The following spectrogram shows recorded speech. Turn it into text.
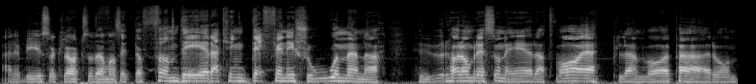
Det blir ju såklart så där man sitter och funderar kring definitionerna. Hur har de resonerat? Vad är äpplen? Vad är päron?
